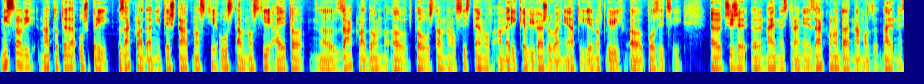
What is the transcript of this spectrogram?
Mysleli na to teda už pri zakladaní tej štátnosti, ústavnosti a je to základom toho ústavného systému v Amerike vyvažovania tých jednotlivých pozícií. E, čiže e, na jednej strane je zákonodárna moc, na, jednej,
